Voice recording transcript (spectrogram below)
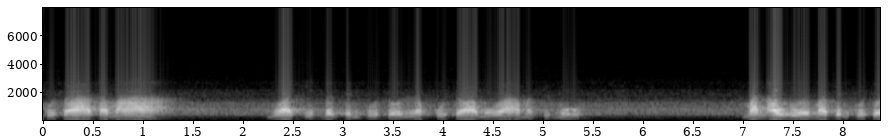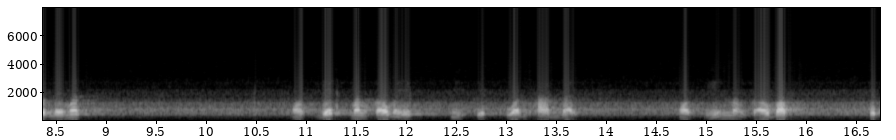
กุซาธรรมาเมื่อจิตมันเป็นกุศลแล้วกุศลมุรามันเป็นมูมันเอาอื่นมาเป็นกุศลในมัดหอดเด็กมันเก่าไม่เห็นนี่เก็บขวนท่านได้หอดหินมันเก่าบับเช็ด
